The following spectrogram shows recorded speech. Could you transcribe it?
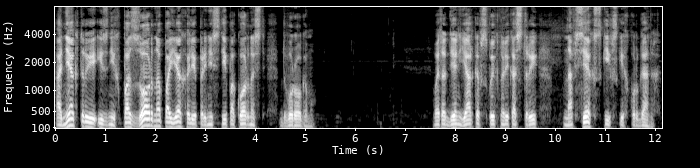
а некоторые из них позорно поехали принести покорность двурогому. В этот день ярко вспыхнули костры на всех скифских курганах.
